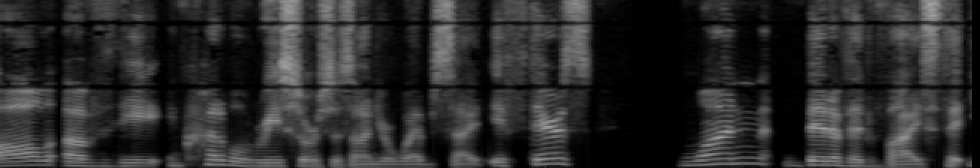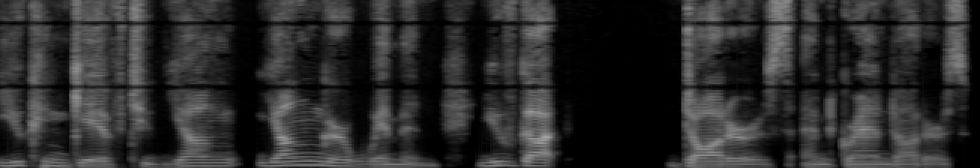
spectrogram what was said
all of the incredible resources on your website. If there's one bit of advice that you can give to young younger women, you've got daughters and granddaughters.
